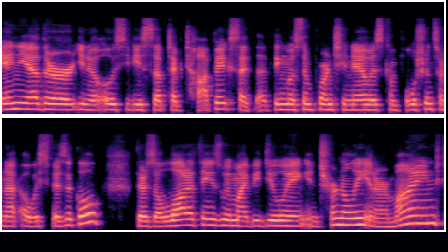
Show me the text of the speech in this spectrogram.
any other you know ocd subtype topics I, I, think most important to know is compulsions are not always physical. There's a lot of things we might be doing internally in our mind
